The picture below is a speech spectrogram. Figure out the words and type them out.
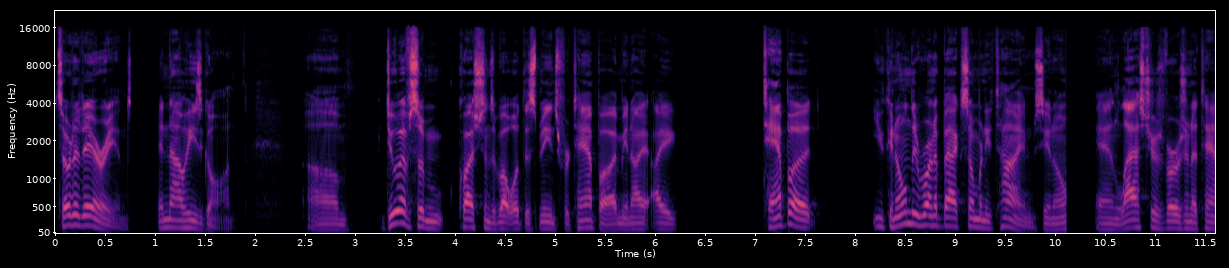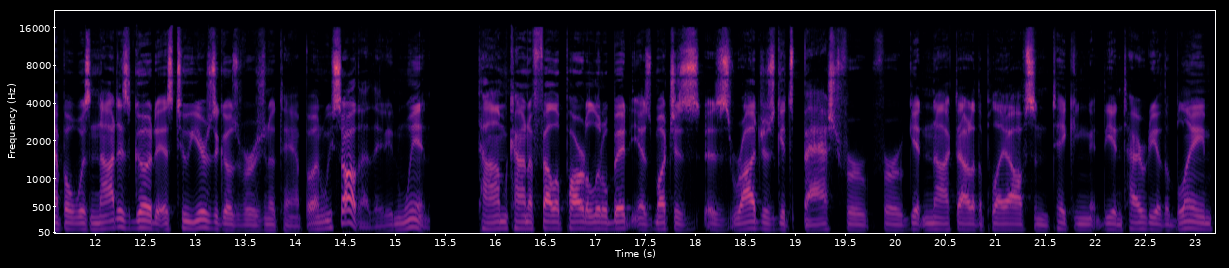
so did Arians, and now he's gone. Um, do have some questions about what this means for Tampa. I mean, I, I Tampa, you can only run it back so many times, you know. And last year's version of Tampa was not as good as two years ago's version of Tampa, and we saw that. They didn't win. Tom kind of fell apart a little bit as much as, as Rodgers gets bashed for, for getting knocked out of the playoffs and taking the entirety of the blame.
